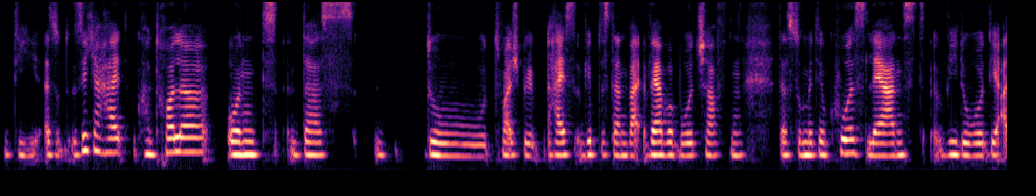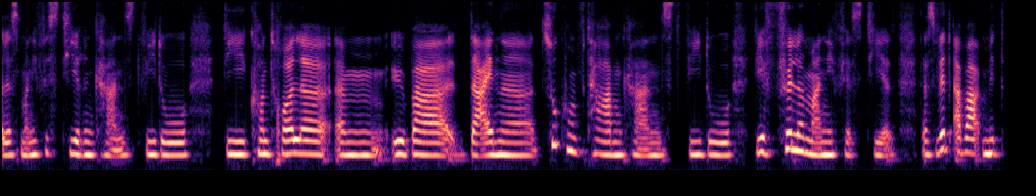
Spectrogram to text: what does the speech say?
die, also Sicherheit, Kontrolle und dass du zum Beispiel heißt, gibt es dann Werbebotschaften, dass du mit dem Kurs lernst, wie du dir alles manifestieren kannst, wie du die Kontrolle ähm, über deine Zukunft haben kannst, wie du dir Fülle manifestierst. Das wird aber mit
